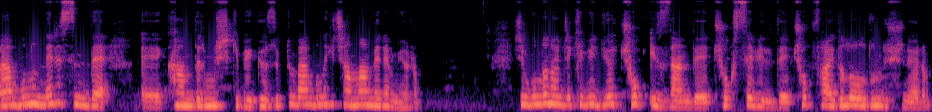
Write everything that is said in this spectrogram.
Ben bunun neresinde e, kandırmış gibi gözüktüm? Ben buna hiç anlam veremiyorum. Şimdi bundan önceki video çok izlendi, çok sevildi, çok faydalı olduğunu düşünüyorum.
